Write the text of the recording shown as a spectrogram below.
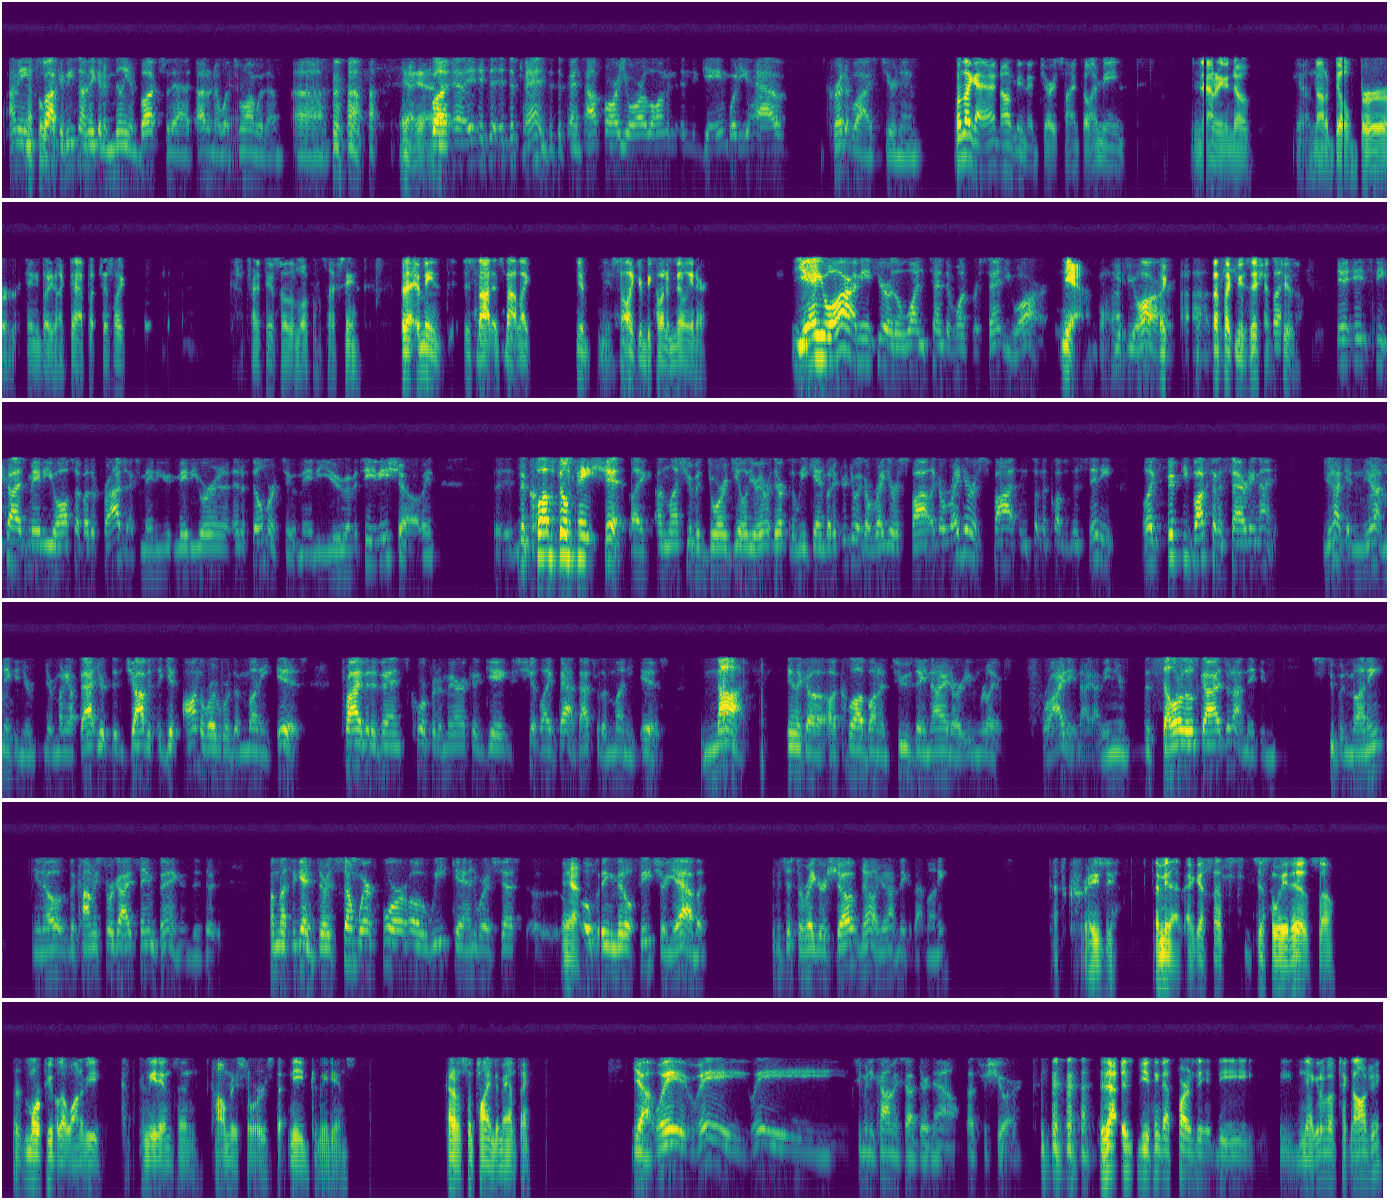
I mean, That's fuck, if he's not making a million bucks for that, I don't know what's yeah. wrong with him. Uh, yeah, yeah. But uh, it it depends. It depends how far you are along in, in the game. What do you have credit wise to your name. Well, like I, I don't mean that Jerry Seinfeld. I mean, I don't even know, you know, not a Bill Burr or anybody like that, but just like I'm trying to think of some of the locals I've seen. But I mean, it's not it's not like you're it's not like you're becoming a millionaire. Yeah, you are. I mean, if you're the one tenth of one percent, you are. Yeah, well, if you are, like, uh, that's like musicians but too. It, it's because maybe you also have other projects. Maybe you maybe you're in a, in a film or two. Maybe you have a TV show. I mean, the clubs don't pay shit like unless you have a door deal you're there for the weekend but if you're doing a regular spot like a regular spot in some of the clubs in the city like 50 bucks on a saturday night you're not getting you're not making your your money off that your the job is to get on the road where the money is private events corporate america gigs shit like that that's where the money is not in like a, a club on a tuesday night or even really a friday night i mean you the Cellar of those guys they're not making stupid money you know, the comedy store guys, same thing. Unless again, if there's somewhere for a weekend where it's just uh, yeah. opening middle feature, yeah. But if it's just a regular show, no, you're not making that money. That's crazy. I mean, I, I guess that's just the way it is. So there's more people that want to be comedians in comedy stores that need comedians. Kind of a supply and demand thing. Yeah, way, way, way too many comics out there now. That's for sure. is that is, do you think that's part of the, the the negative of technology?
